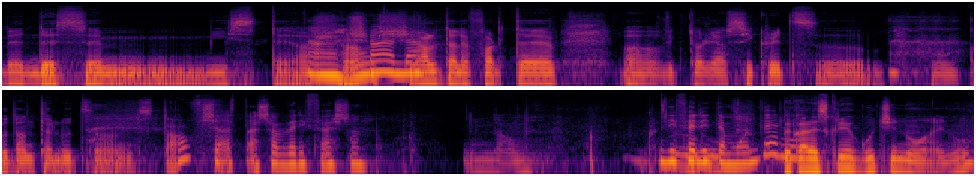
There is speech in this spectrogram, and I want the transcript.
BDSMiste, așa, Așa, și da. altele foarte uh, Victoria's Secrets uh, cu danteluță în staff. Și asta așa very fashion. Da. Cu diferite modele. Pe care scrie Gucci nu ai, nu?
